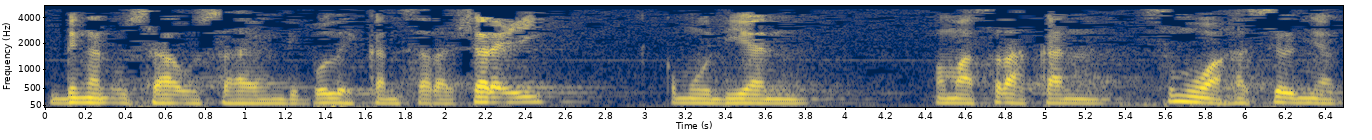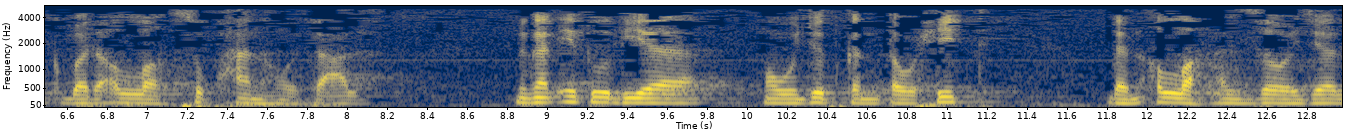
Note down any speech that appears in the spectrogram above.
dengan usaha-usaha yang dibolehkan secara syar'i, kemudian memasrahkan semua hasilnya kepada Allah Subhanahu wa taala. Dengan itu dia mewujudkan tauhid dan Allah Azza wa Jal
